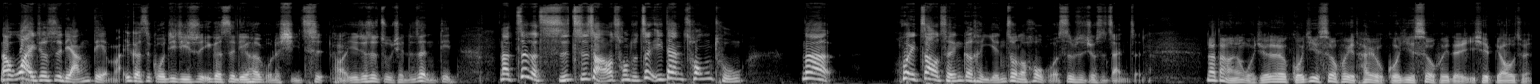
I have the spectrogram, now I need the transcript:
那外就是两点嘛，一个是国际局势，一个是联合国的席次啊，也就是主权的认定。那这个迟迟早要冲突，这一旦冲突，那会造成一个很严重的后果，是不是就是战争？那当然，我觉得国际社会它有国际社会的一些标准。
